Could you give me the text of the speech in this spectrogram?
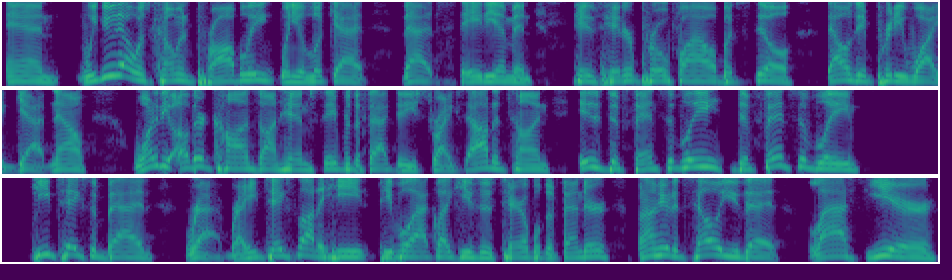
And we knew that was coming probably when you look at that stadium and his hitter profile, but still, that was a pretty wide gap. Now, one of the other cons on him, save for the fact that he strikes out a ton, is defensively. Defensively, he takes a bad rap, right? He takes a lot of heat. People act like he's this terrible defender, but I'm here to tell you that last year,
